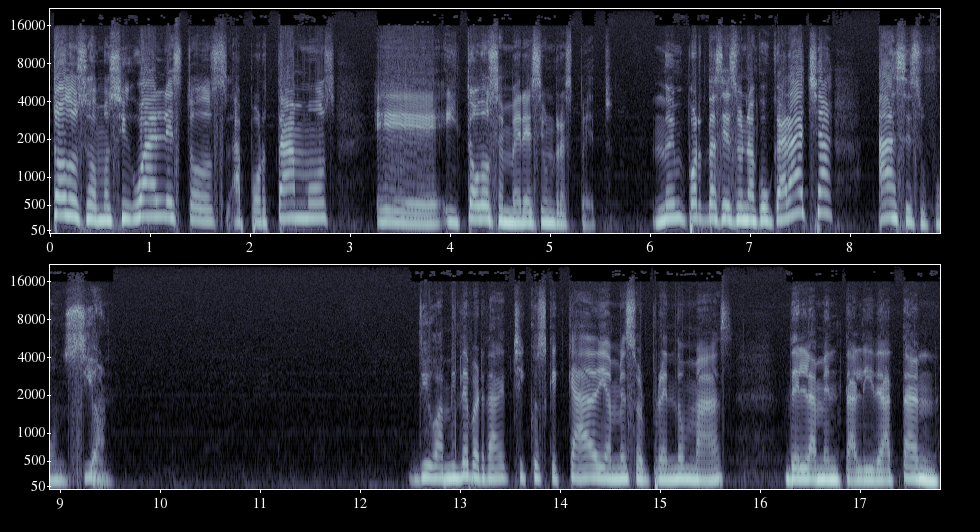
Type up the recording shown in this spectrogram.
todos somos iguales, todos aportamos eh, y todo se merece un respeto. No importa si es una cucaracha, hace su función. Digo, a mí de verdad, chicos, que cada día me sorprendo más de la mentalidad tan,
